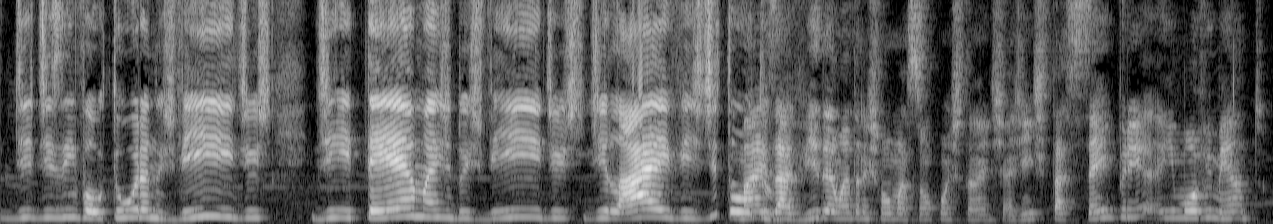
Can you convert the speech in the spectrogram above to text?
de desenvoltura nos vídeos, de temas dos vídeos, de lives, de tudo. Mas a vida é uma transformação constante. A gente tá sempre em movimento.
